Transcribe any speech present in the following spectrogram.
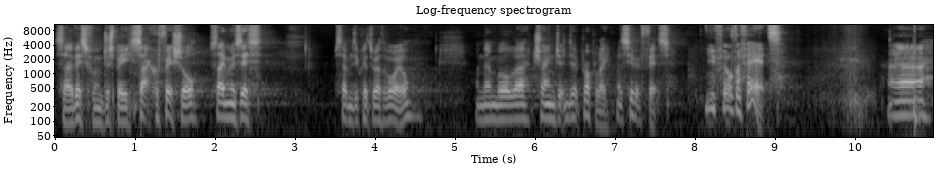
So this can just be sacrificial, same as this 70 quid's worth of oil. And then we'll uh, change it and do it properly. Let's see if it fits. New filter fits. Uh,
